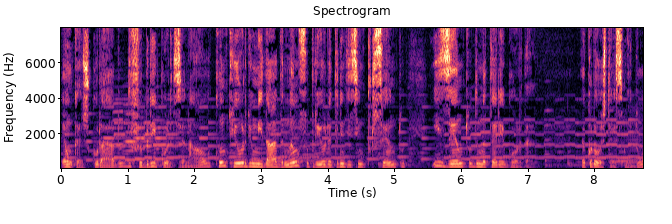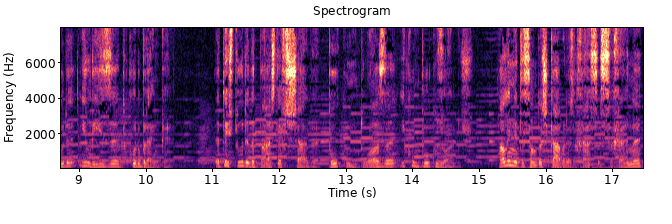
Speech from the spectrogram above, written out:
É um queijo curado, de fabrico artesanal, com teor de umidade não superior a 35%, isento de matéria gorda. A crosta é semidura e lisa, de cor branca. A textura da pasta é fechada, pouco untuosa e com poucos olhos. A alimentação das cabras de raça serrana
